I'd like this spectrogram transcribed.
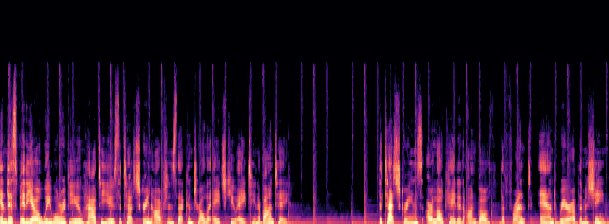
In this video, we will review how to use the touchscreen options that control the HQ18 Avante. The touchscreens are located on both the front and rear of the machine.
